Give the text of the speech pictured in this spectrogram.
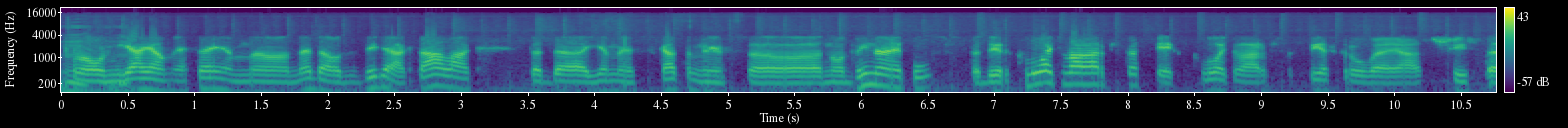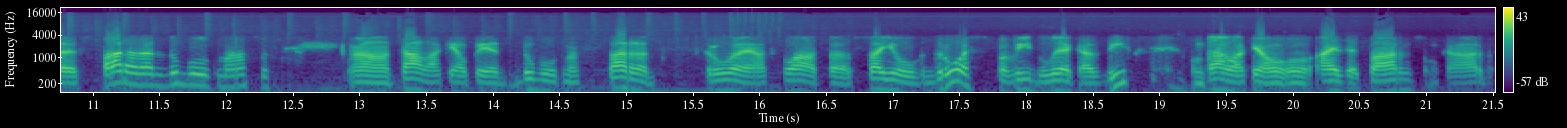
Mm. Un, ja jau mēs ejam uh, nedaudz dziļāk tālāk, tad, uh, ja mēs skatāmies uh, no dzinēja puses, tad ir kloķvārds, kas pie kloķvārds pieskrūvējās šīs spārādas dubultmasas. Tālāk jau pie dubultmasas spārādas skrūvējās klāt uh, sajūga grozs, pa vidu liekas disks, un tālāk jau aiziet pārnes un kārba.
